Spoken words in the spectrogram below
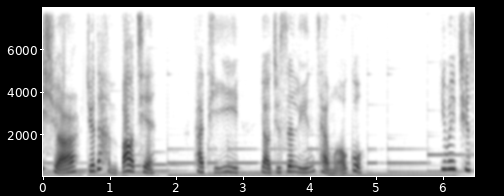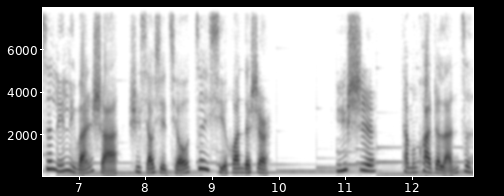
雪儿觉得很抱歉，她提议要去森林采蘑菇，因为去森林里玩耍是小雪球最喜欢的事儿。于是，他们挎着篮子，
